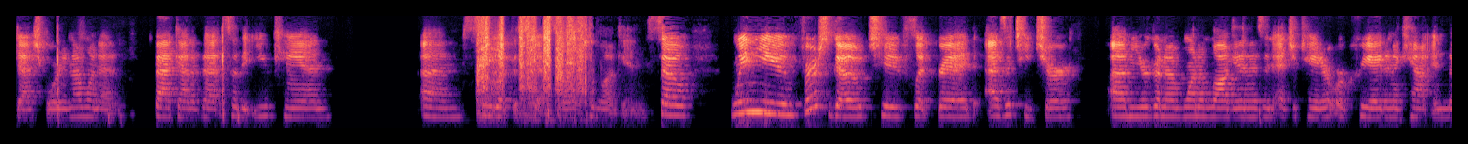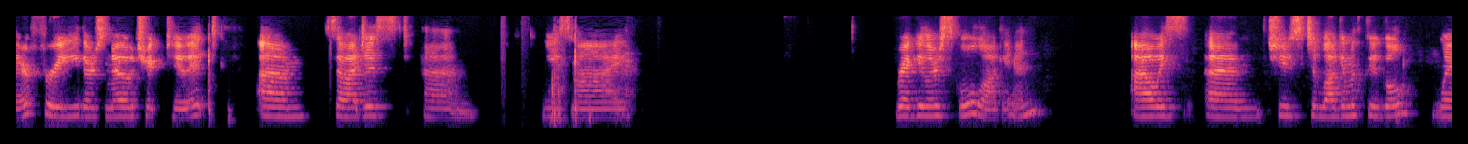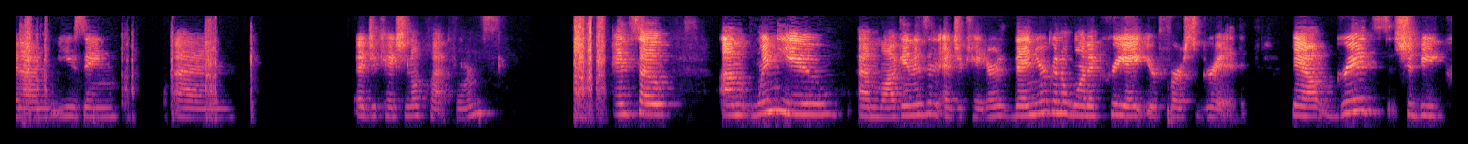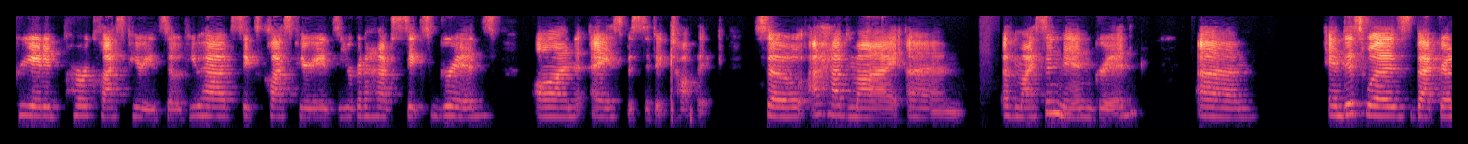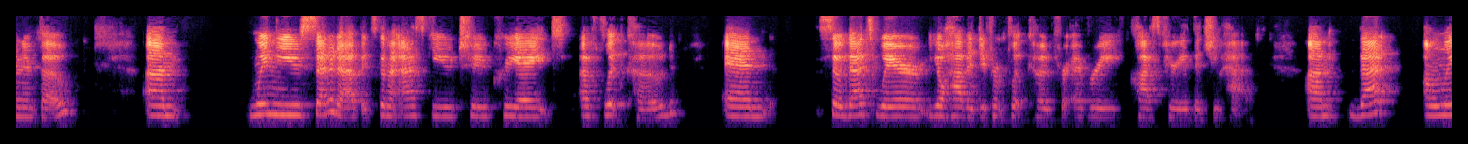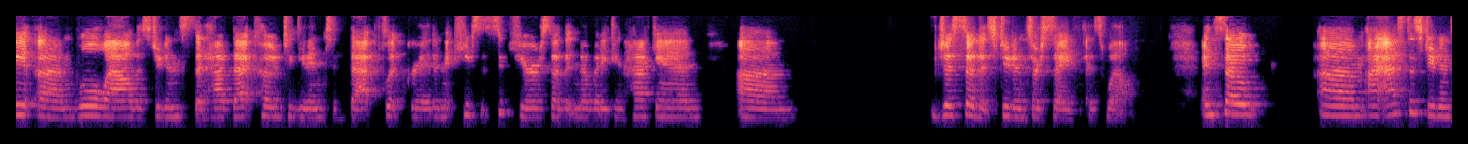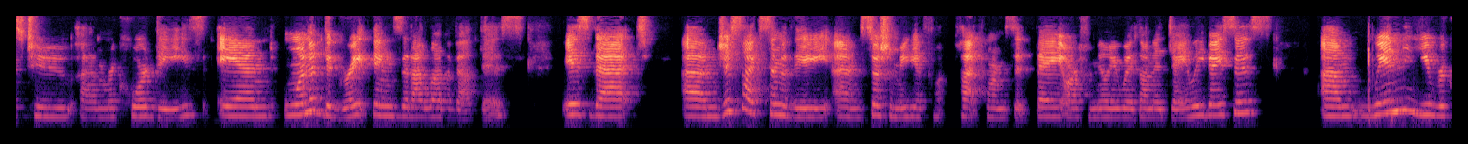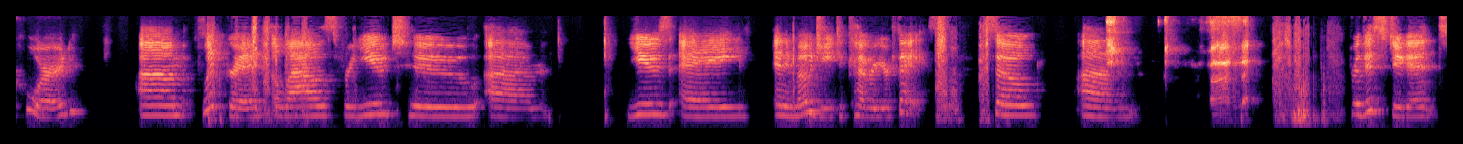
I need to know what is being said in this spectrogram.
dashboard, and I want to back out of that so that you can um, see what the steps are to log in. So when you first go to Flipgrid as a teacher, um, you're going to want to log in as an educator or create an account and they're free. There's no trick to it. Um, so I just um, use my regular school login. I always um, choose to log in with Google when I'm using um, educational platforms. And so um, when you um, log in as an educator, then you're gonna wanna create your first grid. Now, grids should be created per class period. So if you have six class periods, you're gonna have six grids on a specific topic. So I have my um, of mice and men grid. Um, and this was background info. Um, when you set it up, it's going to ask you to create a flip code. And so that's where you'll have a different flip code for every class period that you have. Um, that only um, will allow the students that have that code to get into that flip grid and it keeps it secure so that nobody can hack in, um, just so that students are safe as well. And so um, I asked the students to um, record these. And one of the great things that I love about this is that um, just like some of the um, social media platforms that they are familiar with on a daily basis, um, when you record, um, Flipgrid allows for you to use a an emoji to cover your face. So for this student,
